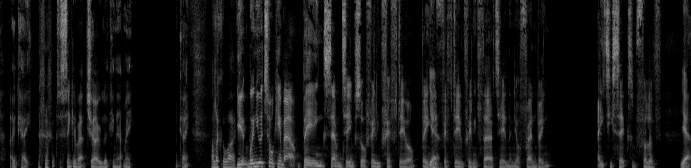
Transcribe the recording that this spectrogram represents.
okay. Just thinking about Joe looking at me. Okay. I look away. You, when you were talking about being 17, sort of feeling 50, or being Yeah. 50 and feeling 30, and then your friend being 86 and full of. Yeah.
